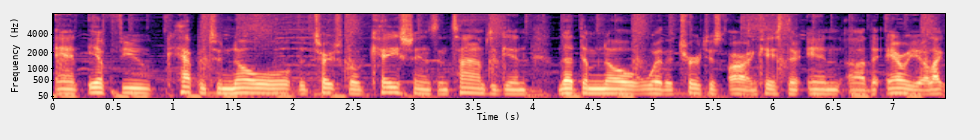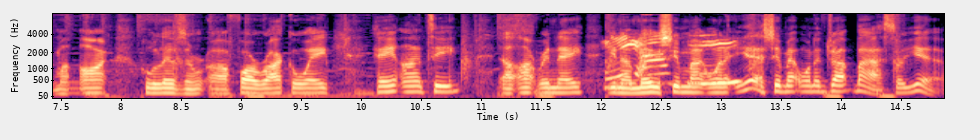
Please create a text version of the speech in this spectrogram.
and if you happen to know the church locations and times again, let them know where the churches are in case they're in uh, the area. Like my aunt who lives in uh, Far Rockaway. Hey, Auntie, uh, Aunt Renee. You hey, know, maybe auntie. she might want to. Yeah, she might want to drop by. So yeah.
